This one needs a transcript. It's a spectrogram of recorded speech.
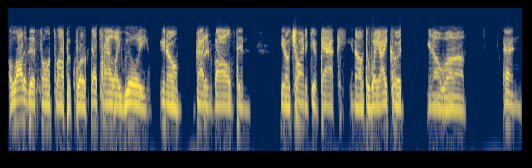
a lot of the philanthropic work that's how I really you know got involved in you know trying to give back you know the way I could you know uh, and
